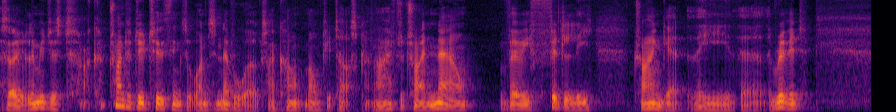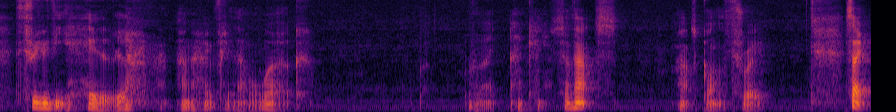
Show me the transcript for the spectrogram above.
So let me just, I'm trying to do two things at once. It never works. I can't multitask. And I have to try now, very fiddly, try and get the, the, the rivet through the hole. And hopefully that will work. Right, okay. So that's, that's gone through. So,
